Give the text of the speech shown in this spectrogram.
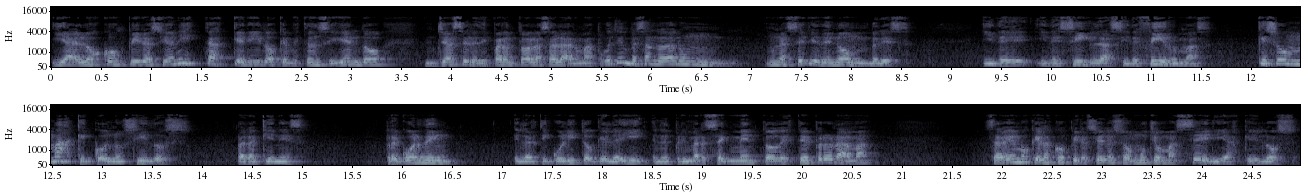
y a los conspiracionistas queridos que me están siguiendo, ya se les disparan todas las alarmas, porque estoy empezando a dar una serie de nombres y de, siglas y de firmas que son más que conocidos para quienes recuerden el articulito que leí en el primer segmento de este programa, sabemos que las conspiraciones son mucho más serias que, los,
